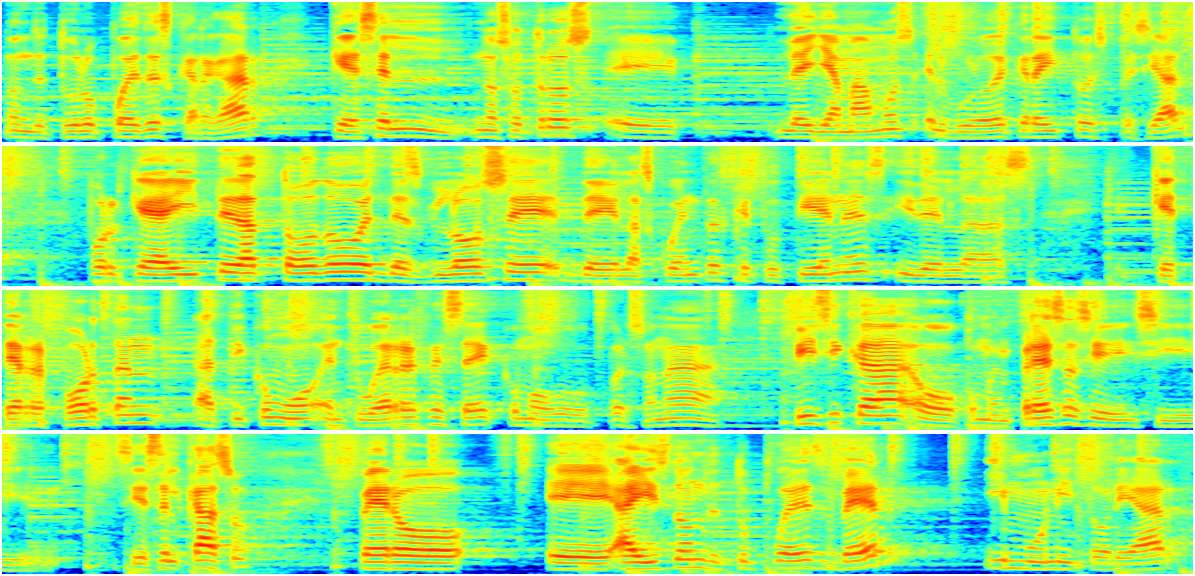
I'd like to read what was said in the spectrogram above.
donde tú lo puedes descargar, que es el, nosotros eh, le llamamos el buro de crédito especial, porque ahí te da todo el desglose de las cuentas que tú tienes y de las que te reportan a ti como en tu RFC como persona física o como empresa, si, si, si es el caso, pero eh, ahí es donde tú puedes ver y monitorear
